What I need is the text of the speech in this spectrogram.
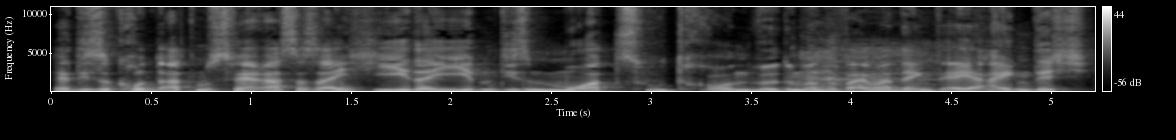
ja, diese Grundatmosphäre hast, dass eigentlich jeder jedem diesen Mord zutrauen würde. Man auf einmal denkt, ey, eigentlich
